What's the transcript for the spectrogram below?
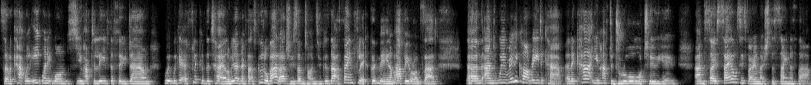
So a cat will eat when it wants. You have to leave the food down. We, we, get a flick of the tail, and we don't know if that's good or bad actually sometimes because that same flick could mean I'm happy or I'm sad. Um, and we really can't read a cat. And a cat you have to draw to you. And so sales is very much the same as that.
